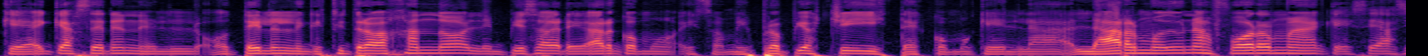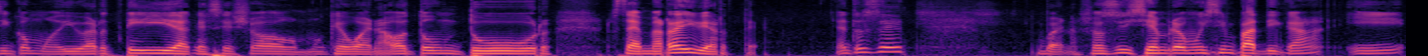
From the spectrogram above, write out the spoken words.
que hay que hacer en el hotel en el que estoy trabajando, le empiezo a agregar como eso, mis propios chistes, como que la, armo de una forma que sea así como divertida, qué sé yo, como que bueno, hago un tour, o sea, me re divierte. Entonces, bueno, yo soy siempre muy simpática y,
